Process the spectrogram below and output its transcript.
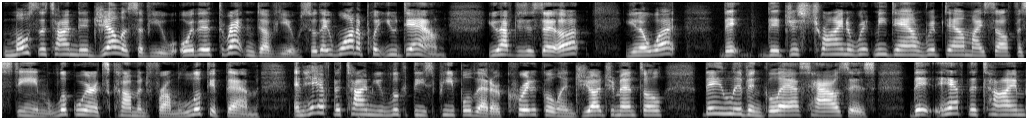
Most of the time they're jealous of you or they're threatened of you. So they want to put you down. You have to just say, "Oh, you know what? They they're just trying to rip me down, rip down my self-esteem. Look where it's coming from. Look at them. And half the time you look at these people that are critical and judgmental, they live in glass houses. They half the time,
